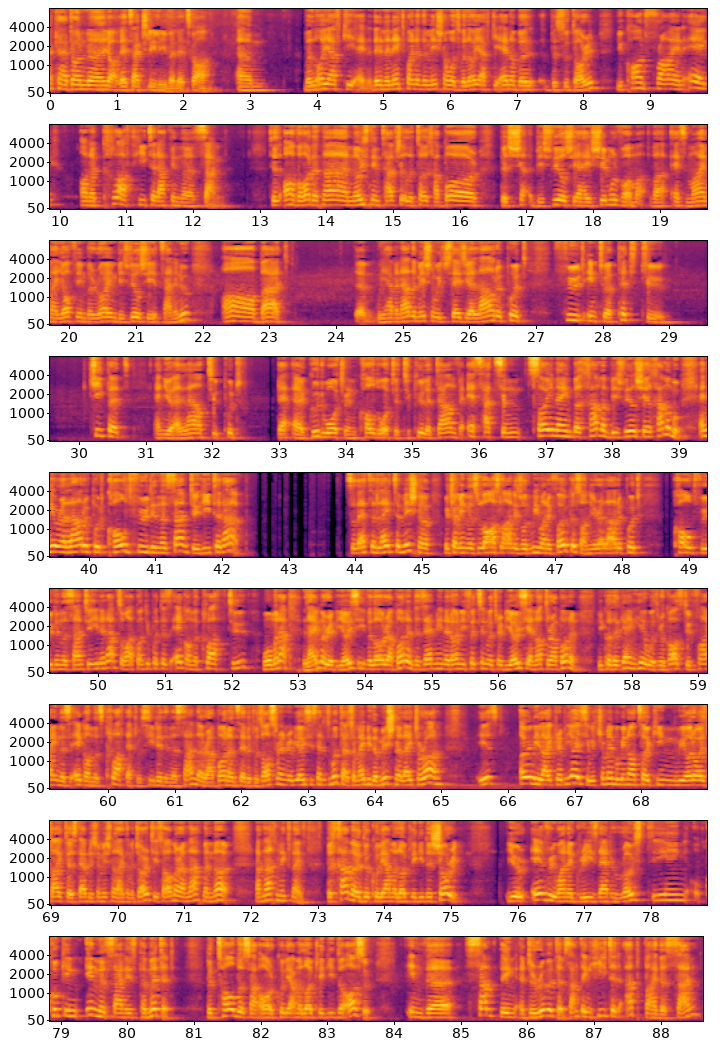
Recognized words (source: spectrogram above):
Okay, I don't. Uh, yeah, let's actually leave it. Let's go on. Um, then the next point of the Mishnah was besudorin. You can't fry an egg on a cloth heated up in the sun. It says, "Oh, v'hodat noistim tavshil letoch habor bishvil she'hei shimur v'es mayim hayofim beroim bishvil she'yitzanenu." Oh, but um, we have another Mishnah which says you're allowed to put food into a pit to keep it, and you're allowed to put uh, good water and cold water to cool it down. And you're allowed to put cold food in the sun to heat it up. So that's a later Mishnah, which I mean, this last line is what we want to focus on. You're allowed to put cold food in the sun to heat it up. So why can't you put this egg on the cloth to warm it up? Lema Rabbi Yossi velo Rabbanon. Does that mean it only fits in with Rabbi and not the Rabbanon? Because again, here with regards to frying this egg on this cloth that was heated in the sun, the Rabbanon said it was also, and Rabbi said it's mutar. So maybe the Mishnah later on is only like Rabbi Yossi, which remember we're not so keen, we always like to establish a Mishnah like the majority. So Omar Rav Nachman, no. Rav Nachman explains, you everyone agrees that roasting or cooking in the sun is permitted. But told us also in the something a derivative, something heated up by the sun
